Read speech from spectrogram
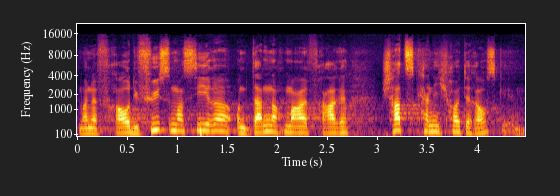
meine Frau die Füße massiere und dann noch mal frage, Schatz, kann ich heute rausgehen?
